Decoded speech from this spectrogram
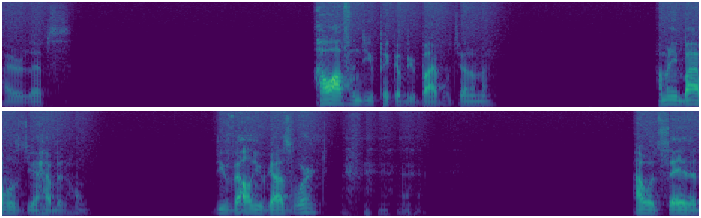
by her lips. How often do you pick up your Bible, gentlemen? How many Bibles do you have at home? Do you value God's Word? I would say that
